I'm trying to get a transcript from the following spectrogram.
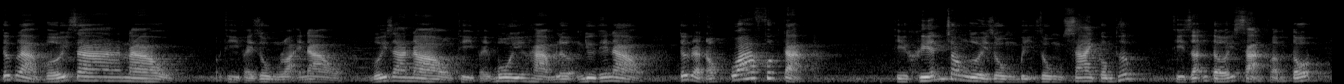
tức là với da nào thì phải dùng loại nào, với da nào thì phải bôi hàm lượng như thế nào, tức là nó quá phức tạp thì khiến cho người dùng bị dùng sai công thức thì dẫn tới sản phẩm tốt,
